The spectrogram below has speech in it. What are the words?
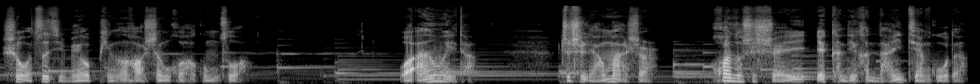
是我自己没有平衡好生活和工作。我安慰他，这是两码事儿。换做是谁，也肯定很难以兼顾的。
